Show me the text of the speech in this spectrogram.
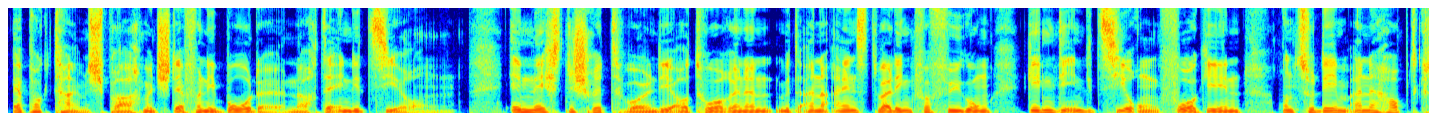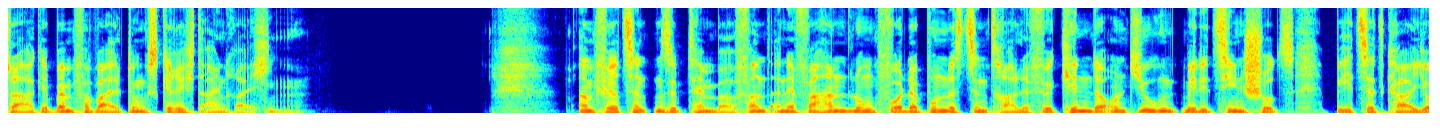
Epoch Times sprach mit Stephanie Bode nach der Indizierung. Im nächsten Schritt wollen die Autorinnen mit einer einstweiligen Verfügung gegen die Indizierung vorgehen und zudem eine Hauptklage beim Verwaltungsgericht einreichen. Am 14. September fand eine Verhandlung vor der Bundeszentrale für Kinder- und Jugendmedizinschutz BZKJ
